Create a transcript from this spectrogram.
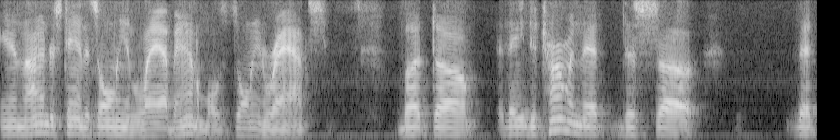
and I understand it's only in lab animals, it's only in rats, but uh, they determined that this uh, that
